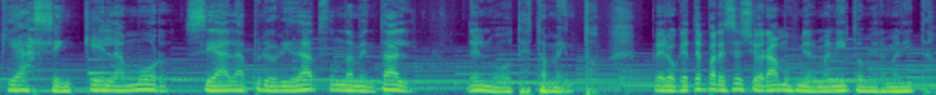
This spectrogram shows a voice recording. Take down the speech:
que hacen que el amor sea la prioridad fundamental del Nuevo Testamento. Pero ¿qué te parece si oramos, mi hermanito, mi hermanita?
